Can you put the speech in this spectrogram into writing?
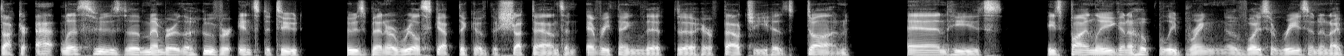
Dr. Atlas, who's a member of the Hoover Institute, who's been a real skeptic of the shutdowns and everything that uh, Herr Fauci has done, and he's he's finally going to hopefully bring a voice of reason, and I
